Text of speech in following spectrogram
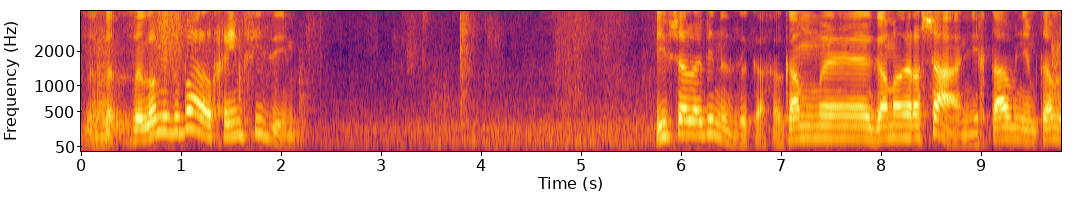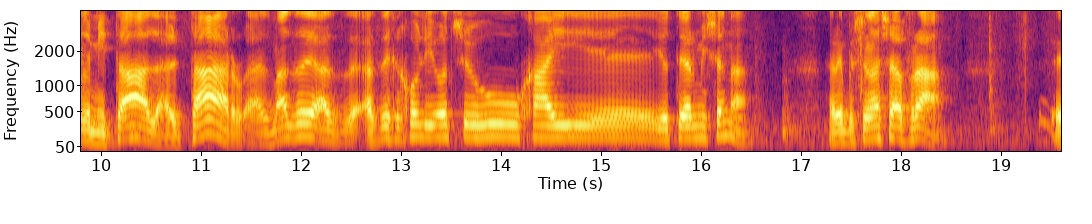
זה, זה לא מדובר על חיים פיזיים. אי אפשר להבין את זה ככה, גם, אה, גם על רשע, נכתב, נכתב למיטה, לאלתר, אז מה זה, אז, אז איך יכול להיות שהוא חי אה, יותר משנה? הרי בשנה שעברה, אה,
